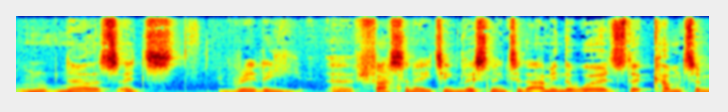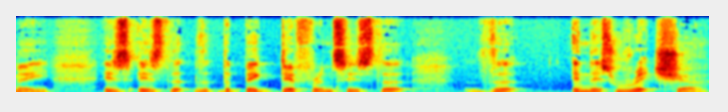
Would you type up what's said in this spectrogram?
No, it's it's really uh, fascinating listening to that. I mean, the words that come to me is is that the, the big difference is that that in this richer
